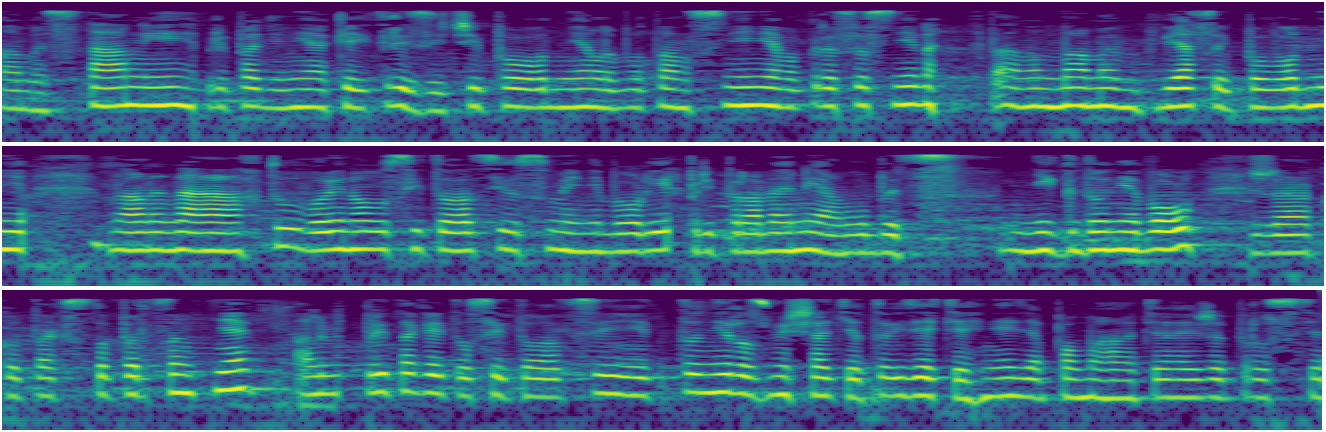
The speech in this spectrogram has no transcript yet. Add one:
máme stany v prípade nejakej krízy, či povodne, lebo tam snine, v okrese snine, tam máme viacej povodní. No ale na tú vojnovú situáciu sme neboli pripravení a vôbec nikto nebol, že ako tak 100%. Ale pri takejto situácii to nerozmýšľate, to idete hneď a pomáhate, hej, že proste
